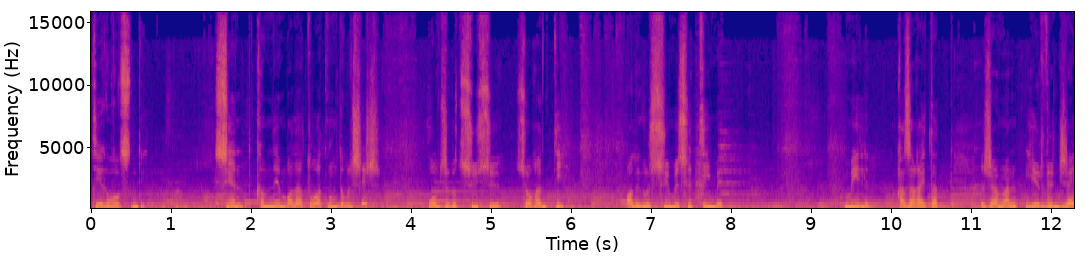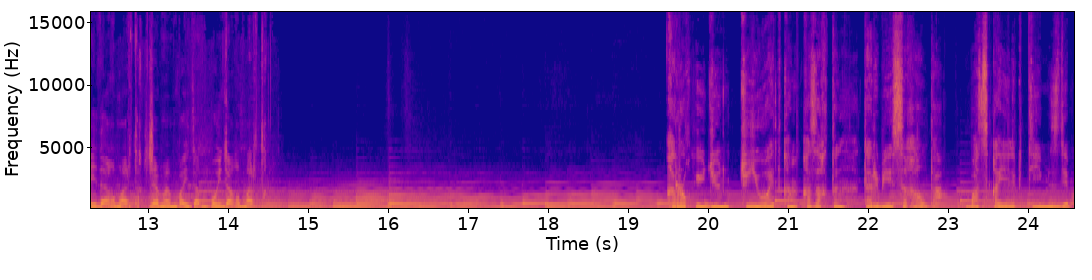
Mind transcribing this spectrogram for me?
тегі болсын дейді. Сен кімнен бала туатыныңды білсейші ол жігіт сүйсе соған ти. Ал егер сүймесе тиме. Мейлі қазақ айтады жаман ерден жайдағым артық жаман байдан бойдағым артық қырық үйден тыю айтқан қазақтың тәрбиесі қалды. Басқа еліктейміз деп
